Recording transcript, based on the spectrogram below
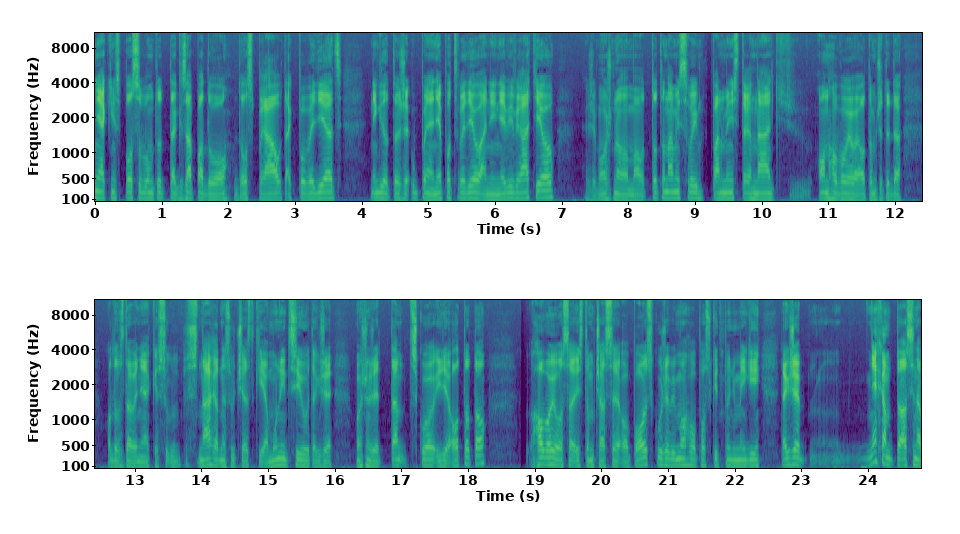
Nejakým spôsobom to tak zapadlo do správ, tak povediac. Nikto to, že úplne nepotvrdil ani nevyvrátil, že možno mal toto na mysli. Pán minister Naď, on hovoril aj o tom, že teda odovzdávajú nejaké sú, náhradné súčiastky a muníciu, takže možno, že tam skôr ide o toto. Hovorilo sa v istom čase o Polsku, že by mohlo poskytnúť MIGI, takže nechám to asi na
